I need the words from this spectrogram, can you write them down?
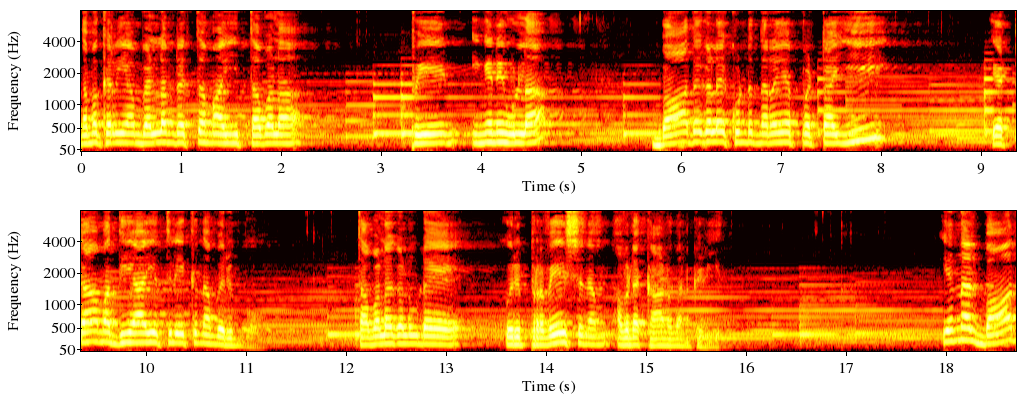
നമുക്കറിയാം വെള്ളം രക്തമായി തവള പേൻ ഇങ്ങനെയുള്ള ബാധകളെ കൊണ്ട് നിറയപ്പെട്ട ഈ എട്ടാം അധ്യായത്തിലേക്ക് നാം വരുമ്പോൾ തവളകളുടെ ഒരു പ്രവേശനം അവിടെ കാണുവാൻ കഴിയും. എന്നാൽ ബാധ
